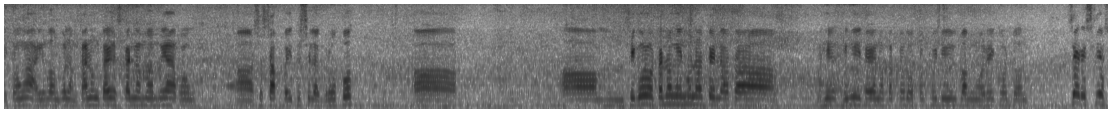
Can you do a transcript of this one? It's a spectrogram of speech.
ito nga iwan ko lang. Tanong tayo sa kanila mamaya kung uh, sasab ba ito sila grupo. Ah Um, siguro tanungin mo natin at uh, hingi tayo ng pagtulong kung pwede bang record doon. Sir, excuse,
